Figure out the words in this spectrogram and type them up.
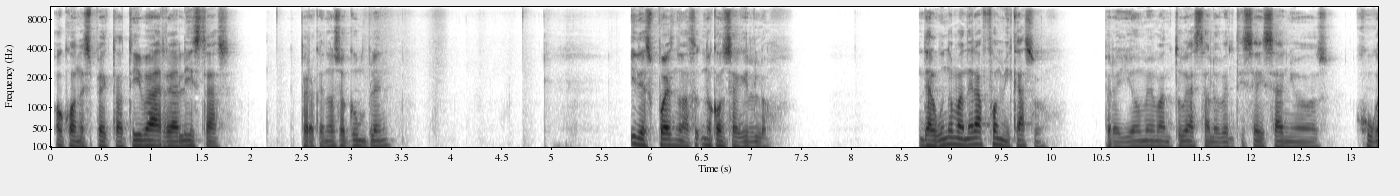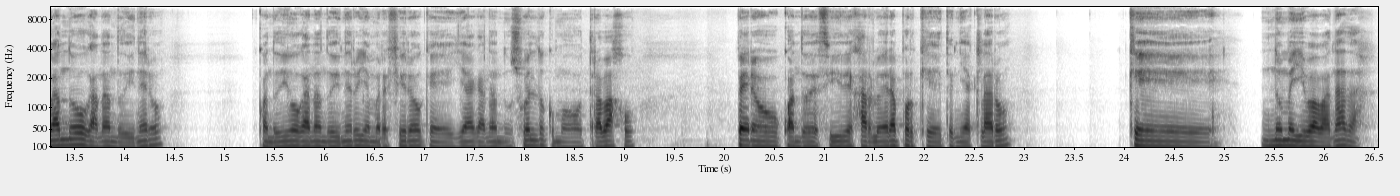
o con expectativas realistas pero que no se cumplen y después no, conseguirlo. De alguna manera fue mi caso. pero yo me mantuve hasta los 26 años jugando o ganando dinero. Cuando digo ganando dinero ya me refiero que ya ganando un sueldo como trabajo, pero cuando decidí dejarlo era porque tenía claro que no me llevaba nada.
